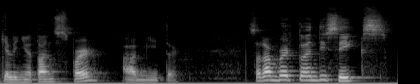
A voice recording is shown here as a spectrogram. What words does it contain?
kilonewtons per uh, meter so number 26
